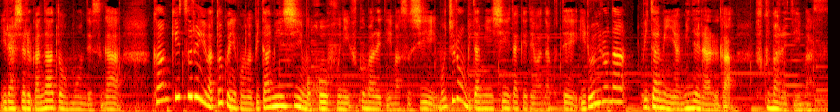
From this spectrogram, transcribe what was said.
いらっしゃるかなと思うんですが柑橘類は特にこのビタミン C も豊富に含まれていますしもちろんビタミン C だけではなくていろいろなビタミンやミネラルが含まれています。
